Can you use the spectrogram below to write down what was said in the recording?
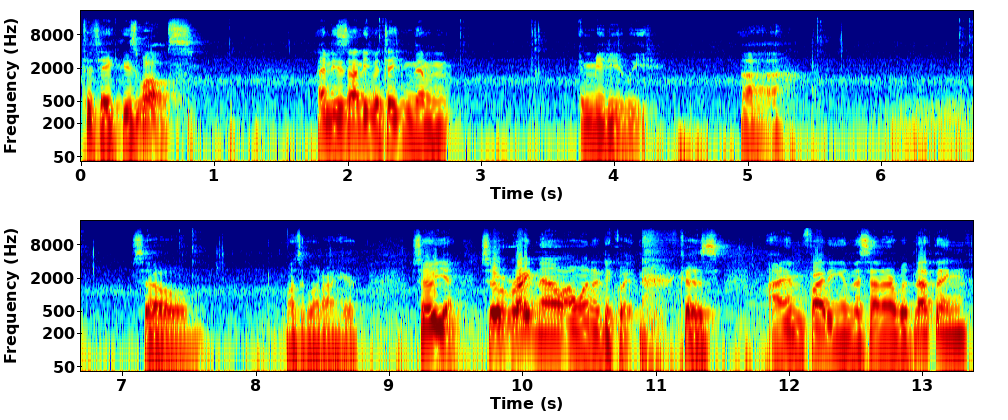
to take these wells. And he's not even taking them immediately. Uh, so, what's going on here? So yeah, so right now I wanted to quit because I'm fighting in the center with nothing,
